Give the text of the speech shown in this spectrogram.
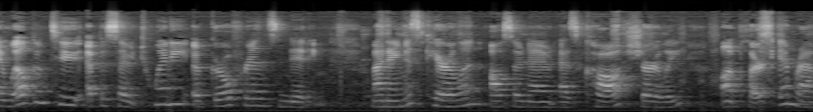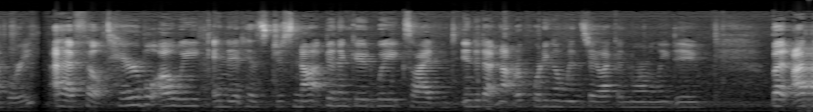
and welcome to episode 20 of Girlfriends Knitting. My name is Carolyn, also known as Caw Shirley on Plurk and Ravelry. I have felt terrible all week, and it has just not been a good week, so I ended up not recording on Wednesday like I normally do. But I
